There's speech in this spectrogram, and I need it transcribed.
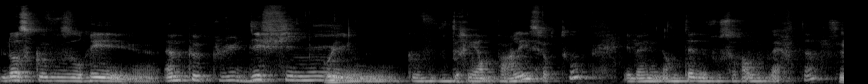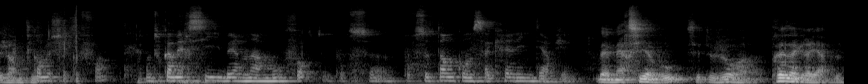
lorsque vous aurez un peu plus défini que vous voudrez en parler surtout, eh bien, une antenne vous sera ouverte. C'est gentil. Comme chaque fois. En tout cas, merci Bernard Montfort pour ce, pour ce temps consacré à l'interview. Ben, merci à vous, c'est toujours euh, très agréable.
